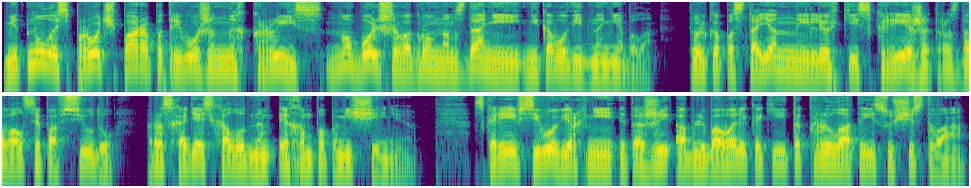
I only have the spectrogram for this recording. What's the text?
метнулась прочь пара потревоженных крыс, но больше в огромном здании никого видно не было. Только постоянный легкий скрежет раздавался повсюду, расходясь холодным эхом по помещению. Скорее всего, верхние этажи облюбовали какие-то крылатые существа.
